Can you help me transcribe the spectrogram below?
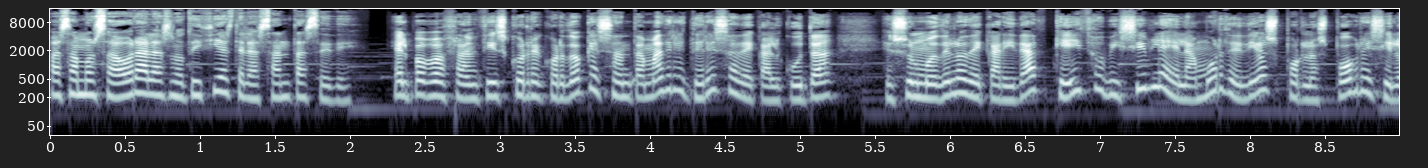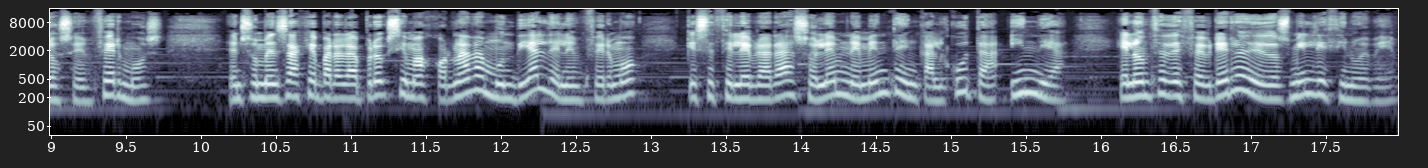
Pasamos ahora a las noticias de la Santa Sede. El Papa Francisco recordó que Santa Madre Teresa de Calcuta es un modelo de caridad que hizo visible el amor de Dios por los pobres y los enfermos. En su mensaje para la próxima Jornada Mundial del Enfermo, que se celebrará solemnemente en Calcuta, India, el 11 de febrero de 2019.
